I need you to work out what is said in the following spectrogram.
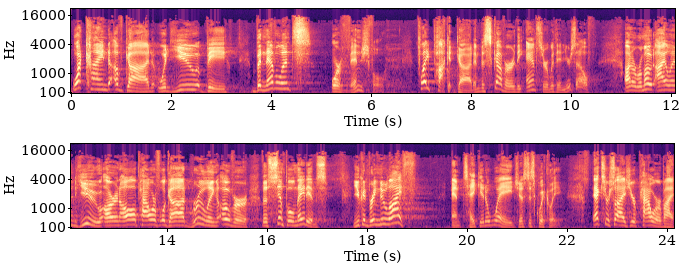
What kind of God would you be? Benevolent or vengeful? Play Pocket God and discover the answer within yourself. On a remote island, you are an all powerful God ruling over the simple natives. You can bring new life and take it away just as quickly. Exercise your power by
